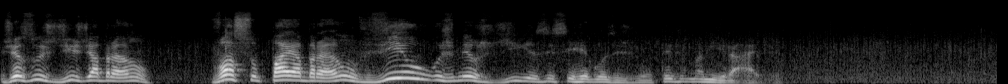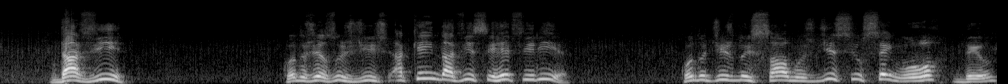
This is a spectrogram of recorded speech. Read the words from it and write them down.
Jesus diz de Abraão: Vosso pai Abraão viu os meus dias e se regozijou. Teve uma miragem. Davi, quando Jesus diz a quem Davi se referia, quando diz nos Salmos: Disse o Senhor, Deus,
